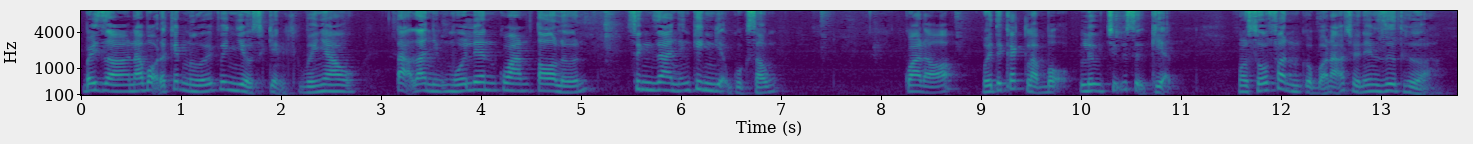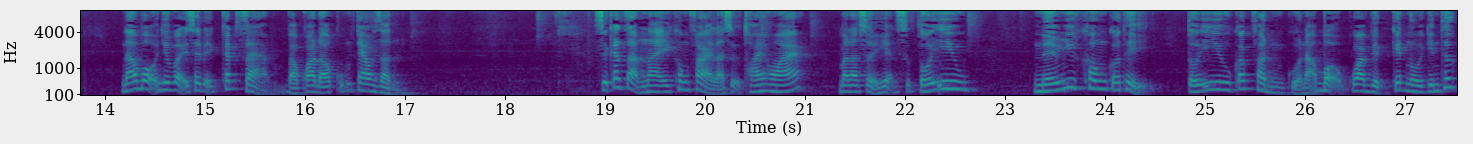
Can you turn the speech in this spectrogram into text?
Bây giờ não bộ đã kết nối với nhiều sự kiện với nhau, tạo ra những mối liên quan to lớn, sinh ra những kinh nghiệm cuộc sống. Qua đó, với tư cách là bộ lưu trữ sự kiện, một số phần của bộ não trở nên dư thừa. Não bộ như vậy sẽ bị cắt giảm và qua đó cũng teo dần. Sự cắt giảm này không phải là sự thoái hóa mà là thể hiện sự tối ưu. Nếu như không có thể tối ưu các phần của não bộ qua việc kết nối kiến thức,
